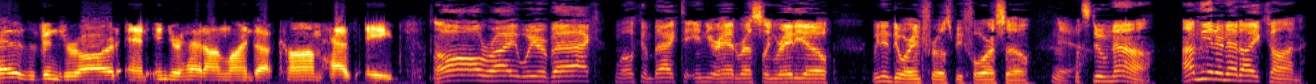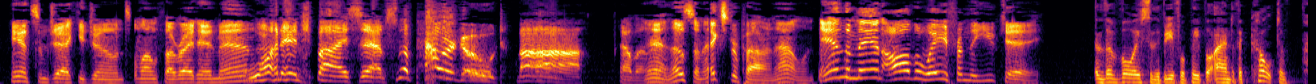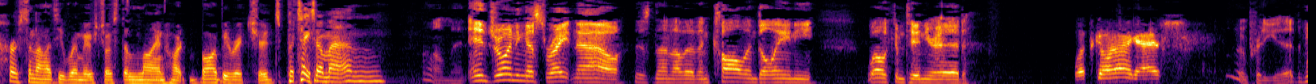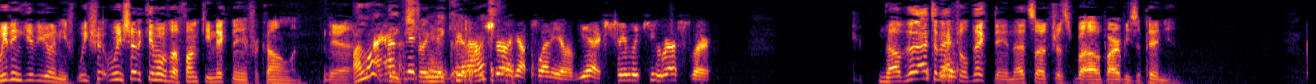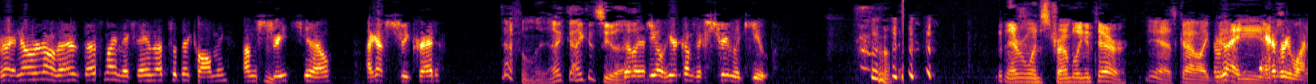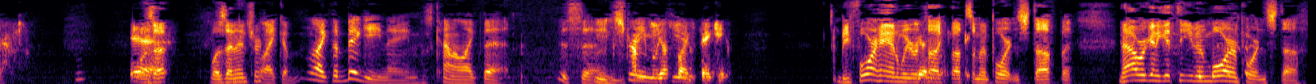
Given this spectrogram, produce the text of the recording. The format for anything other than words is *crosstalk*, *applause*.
head is Vin Gerard, and InYourHeadOnline.com has AIDS. All right, we are back. Welcome back to In Your Head Wrestling Radio. We didn't do our intros before, so Yeah. let's do them now. I'm the internet icon, handsome Jackie Jones, along with my right hand man. One inch biceps, the power goat. Bah. How about Man, that was some extra power in that one. And the man all the way from the UK. The voice of the beautiful people and the cult of personality Romeo's choice, the Lionheart, Barbie Richards, Potato Man. Oh man. And joining us right now is none other than Colin Delaney. Welcome to In Your Head. What's going on, guys? I'm doing pretty good. We didn't give you any. We should we should have came up with a funky nickname for Colin. Yeah. I like I the extremely cute man. I'm sure I got plenty of them. Yeah, extremely cute wrestler. No, that's an actual nickname. That's not just uh, Barbie's opinion. Right? No, no, no. That's that's my nickname. That's what they call me on the streets. You know, I got street cred. Definitely, I, I can see that. They're that. like, yo, here comes extremely cute. *laughs* And everyone's trembling in terror. Yeah, it's kind of like Big Right? E. Everyone. Yeah. Was that was that intro? Like a like the Big E name. It's kind of like that. It's uh, Hmm. I'm extremely just cute. like Biggie. Beforehand, we were Yeah. talking about some important stuff, but now we're going to get to even more important stuff.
